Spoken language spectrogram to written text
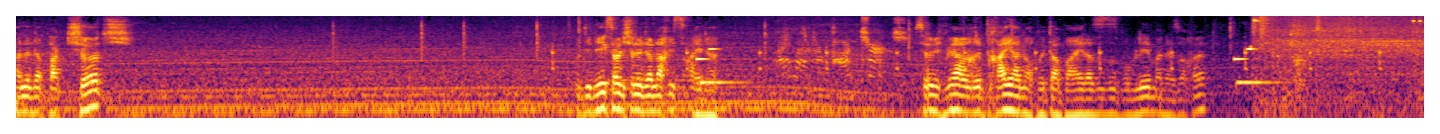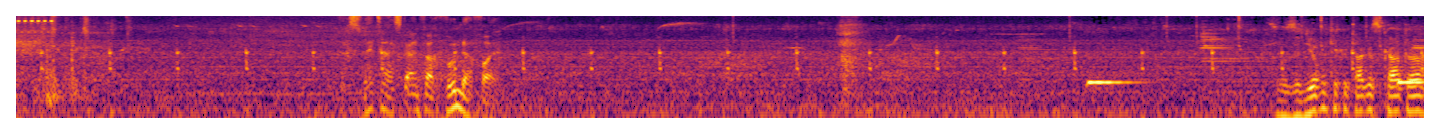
Halle der Park Church. Und die nächste Haltestelle danach ist eine. Highlander Park Church. Es sind nämlich mehrere Dreier noch mit dabei. Das ist das Problem an der Sache. Das Wetter ist einfach wundervoll. So, Senioren-Ticket, Tageskarte.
